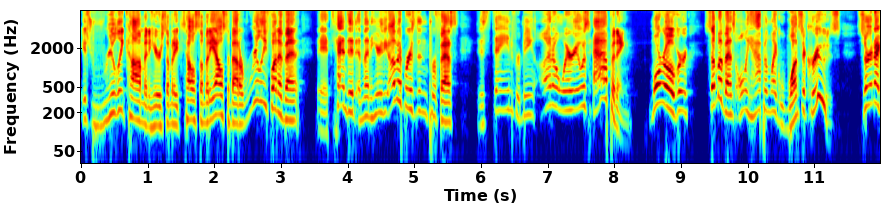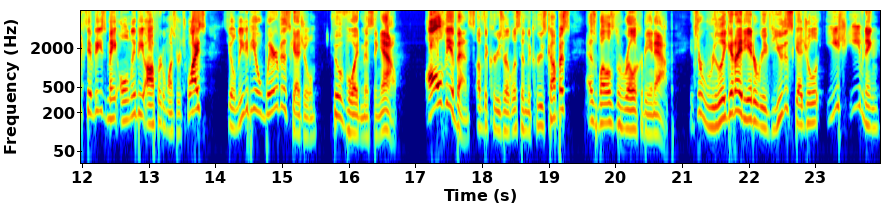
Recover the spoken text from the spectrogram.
It's really common to hear somebody tell somebody else about a really fun event they attended and then hear the other person profess disdain for being unaware it was happening. Moreover, some events only happen like once a cruise. Certain activities may only be offered once or twice, so you'll need to be aware of the schedule to avoid missing out. All the events of the cruise are listed in the Cruise Compass as well as the Royal Caribbean app. It's a really good idea to review the schedule each evening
